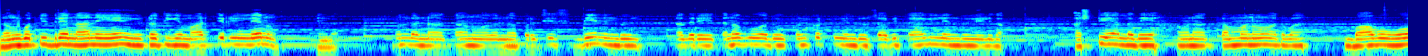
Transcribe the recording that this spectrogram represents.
ನಂಗೆ ಗೊತ್ತಿದ್ರೆ ನಾನೇ ಇಟೊತ್ತಿಗೆ ಮಾಡ್ತಿರ್ಲಿಲ್ಲೇನು ಎಂದ. ಒಂದಣ್ಣ, ತಾನು ಅದನ್ನು ಪರೀಕ್ಷಿಸಿದ್ದೇನೆಂದು, ಆದರೆ ತನಗೂ ಅದು ಕಣ್ಕಟ್ಟು ಎಂದು ಸಾಬೀತಾಗಿಲ್ಲ ಎಂದು ಹೇಳಿದ. ಅಷ್ಟೇ ಅಲ್ಲದೆ ಅವನ ತಮ್ಮನೋ ಅಥವಾ ಭಾವವೋ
